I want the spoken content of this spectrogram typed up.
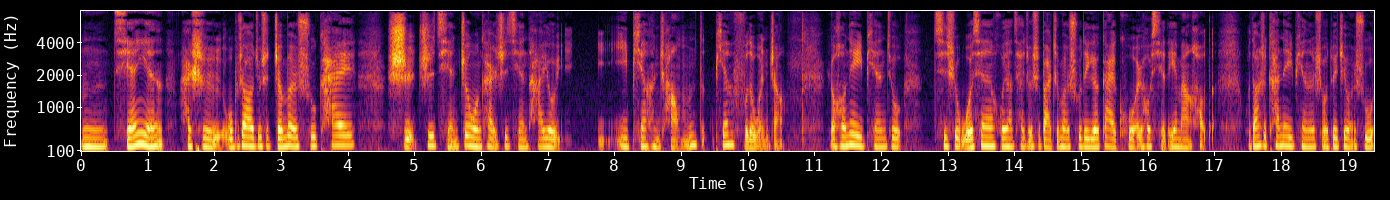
嗯，前言还是我不知道，就是整本书开始之前，正文开始之前，它有一一篇很长的篇幅的文章，然后那一篇就，其实我现在回想起来，就是把整本书的一个概括，然后写的也蛮好的。我当时看那一篇的时候，对这本书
